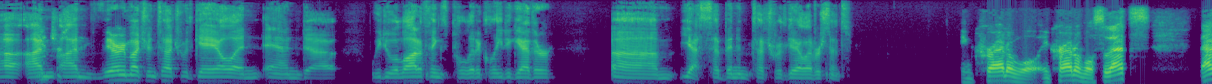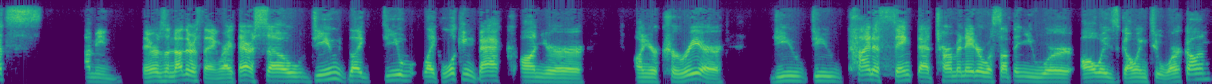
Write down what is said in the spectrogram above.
Uh, I'm I'm very much in touch with Gale, and and uh, we do a lot of things politically together. Um, yes, have been in touch with Gale ever since. Incredible, incredible. So that's that's I mean, there's another thing right there. So do you like do you like looking back on your on your career, do you do you kind of think that Terminator was something you were always going to work on?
